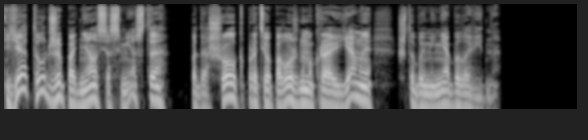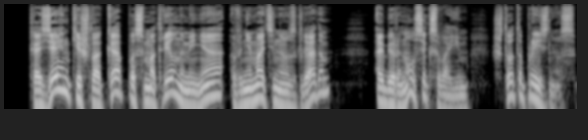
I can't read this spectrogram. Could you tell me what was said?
Я тут же поднялся с места, подошел к противоположному краю ямы, чтобы меня было видно. Хозяин кишлака посмотрел на меня внимательным взглядом, обернулся к своим, что-то произнес.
